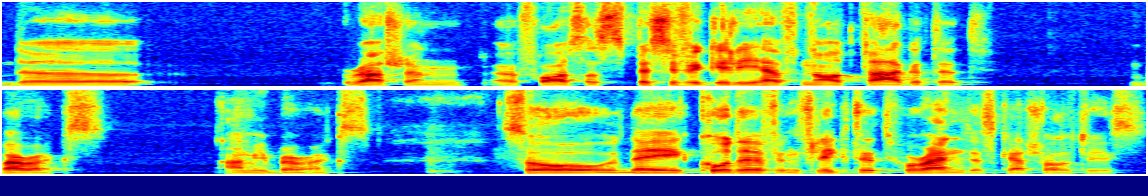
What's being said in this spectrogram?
the Russian uh, forces specifically have not targeted barracks, army barracks. So they could have inflicted horrendous casualties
